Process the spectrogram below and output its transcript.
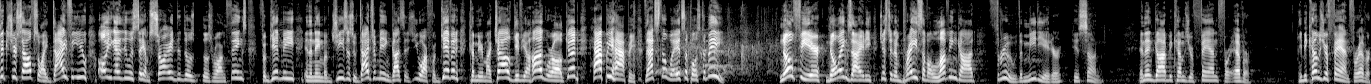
fix yourself, so I died for you. All you got to do is say, I'm sorry I did those, those wrong things. Forgive me in the name of Jesus who died for me. And God says, You are forgiven. Come here, my child. Give you a hug. We're all good. Happy, happy. That's the way it's supposed to be. No fear, no anxiety, just an embrace of a loving God through the mediator, his son. And then God becomes your fan forever. He becomes your fan forever.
